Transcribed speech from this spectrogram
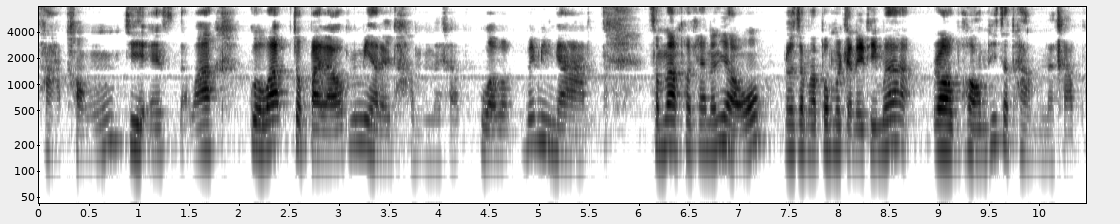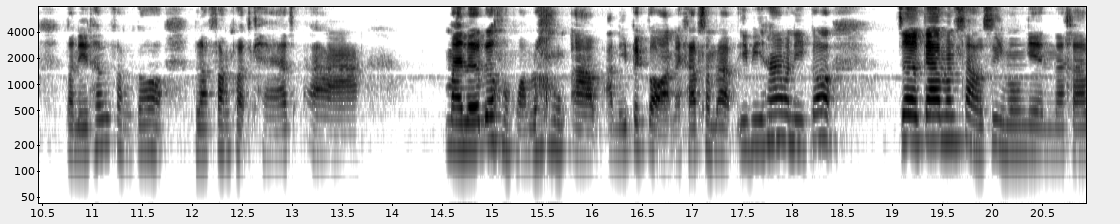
ศาสตร์ของ GS แต่ว่ากลัวว่าจบไปแล้วไม่มีอะไรทำนะครับ กลัวว่าไม่มีงาน สำหรับพอดแคสต์นั้นเดี๋ยวเราจะมาโปรโมทกันในทีเมื่อเราพร้อมที่จะทำนะครับ ตอนนี้ท่านผู้ฟังก็รับฟังพอดแคสต์อ่า My Love เรื่องของความรักองอาอันนี้ไปก่อนนะครับสำหรับ EP 5 วันนี้ก็เจอกันวันเสาร์4โมงเย็นนะครับ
